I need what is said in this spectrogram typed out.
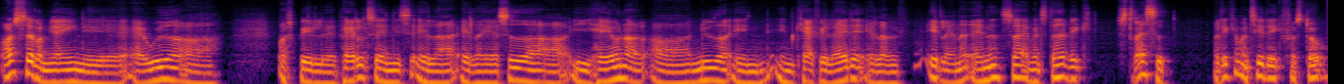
Også selvom jeg egentlig øh, er ude og, og spille paddeltennis, eller, eller jeg sidder i haven og, og nyder en, en café latte, eller et eller andet andet, så er man stadigvæk stresset. Og det kan man tit ikke forstå.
